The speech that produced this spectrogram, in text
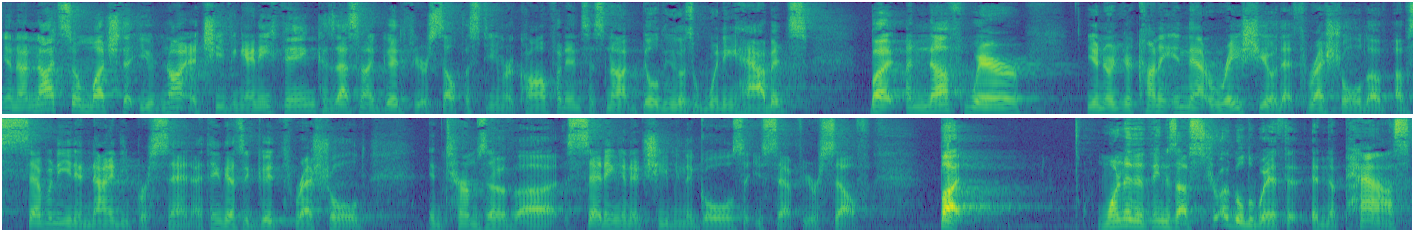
you know, not so much that you're not achieving anything, because that's not good for your self esteem or confidence. It's not building those winning habits, but enough where, you know, you're kind of in that ratio, that threshold of, of 70 to 90%. I think that's a good threshold in terms of uh, setting and achieving the goals that you set for yourself. But one of the things I've struggled with in the past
